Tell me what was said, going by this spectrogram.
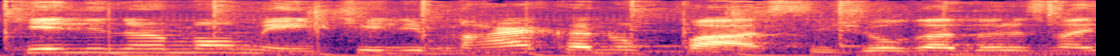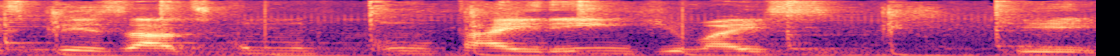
Que ele normalmente ele marca no passe jogadores mais pesados como um, tight end mais que,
